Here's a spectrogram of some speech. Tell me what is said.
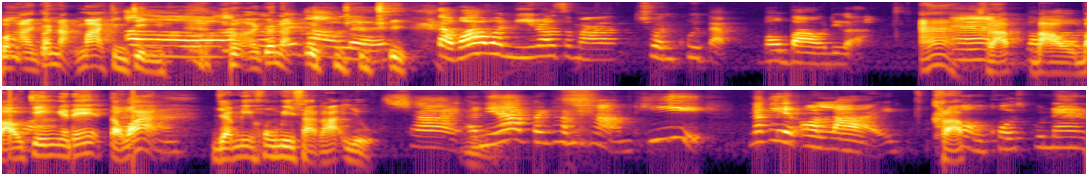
บางอันก็หนักมากจริงเออๆบางอันก็หนักไม่เบาเลยจริงแต่ว่าวันนี้เราจะมาชวนคุยแบบเบาๆดีกว่าๆ อ่าอ่าครับเบาเบาๆเบาจริงอันนี้แต่ว่าอ่ยังมีคงมีสาระอยู่ ใช่ อันเนี้ยเป็นคำถามที่นักเรียนออนไลน์ครับของโค้ชปูแนน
